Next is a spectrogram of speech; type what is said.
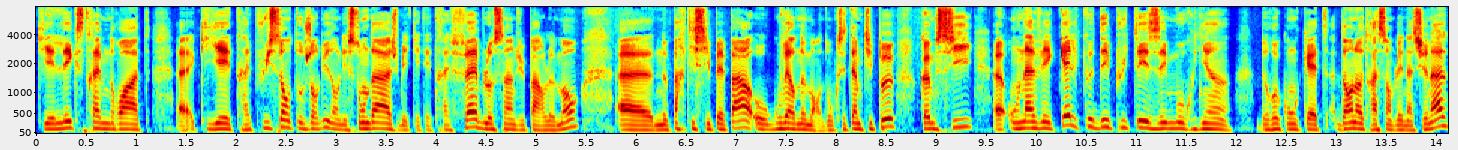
qui est l'extrême droite, euh, qui est très puissante aujourd'hui dans les sondages, mais qui était très faible au sein du Parlement, euh, ne participait pas au gouvernement. Donc c'est un petit peu comme si on avait quelques députés zémouriens de Reconquête dans notre Assemblée nationale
